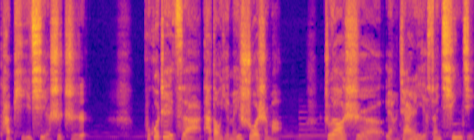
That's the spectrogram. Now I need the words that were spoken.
他脾气也是直，不过这次啊，他倒也没说什么，主要是两家人也算亲近。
